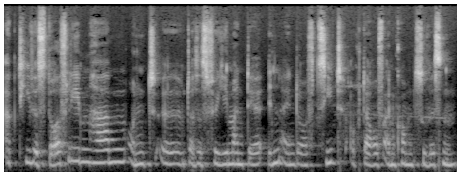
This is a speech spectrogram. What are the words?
aktives Dorfleben haben und äh, dass es für jemand, der in ein Dorf zieht, auch darauf ankommt zu wissen,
